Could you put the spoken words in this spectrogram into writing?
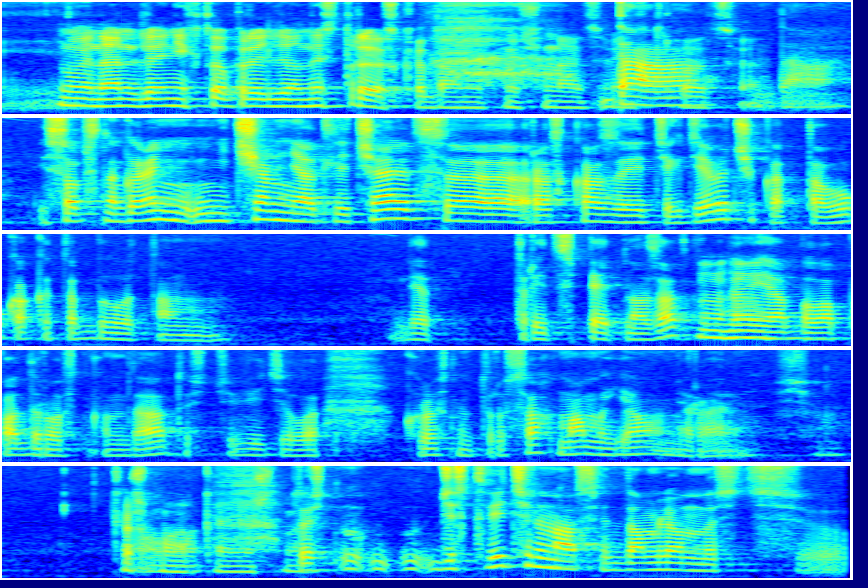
И... Ну и, наверное, для них это определенный стресс, когда у них начинается да, менструация. Да, И, собственно говоря, ничем не отличаются рассказы этих девочек от того, как это было там лет 35 назад, когда угу. я была подростком, да, то есть увидела кровь на трусах, мама, я умираю, все. Кошмар, вот. конечно. То есть действительно осведомленность э,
